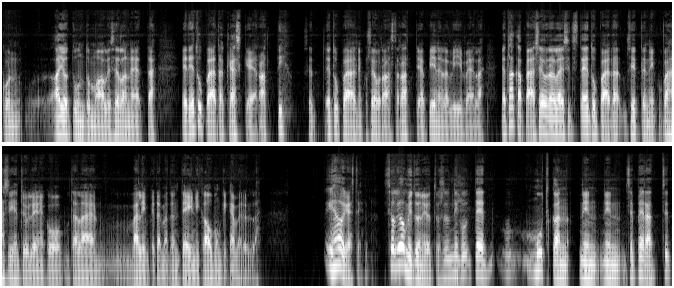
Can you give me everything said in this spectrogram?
kun ajotuntuma oli sellainen, että, että etupäätä käskee ratti, Se etupää niin kuin seuraa sitä rattia pienellä viiveellä. Ja takapää seurailee sitten sitä etupäätä sitten niin kuin vähän siihen tyyliin niin kuin tällainen välinpitämätön teini kaupunkikävelyllä. Ihan oikeasti. Se oli omituinen juttu. Se, niin kuin teet mutkan, niin, niin se perä sit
